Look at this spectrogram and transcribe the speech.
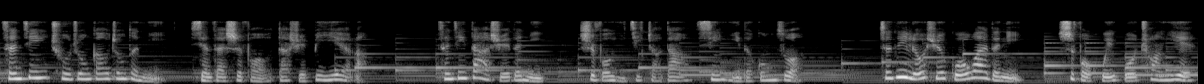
曾经初中、高中的你，现在是否大学毕业了？曾经大学的你，是否已经找到心仪的工作？曾经留学国外的你，是否回国创业？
